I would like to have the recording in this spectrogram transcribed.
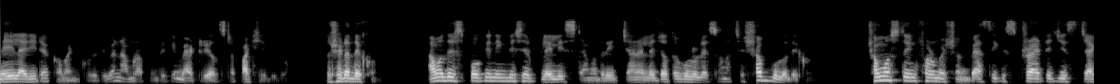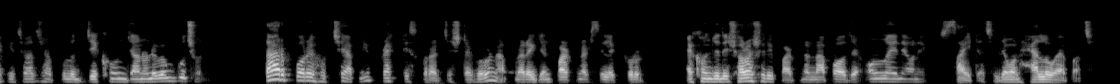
মেইল আইডিটা কমেন্ট করে দিবেন, আমরা আপনাদেরকে ম্যাটেরিয়ালসটা পাঠিয়ে দিব। তো সেটা দেখুন, আমাদের স্পোকেন ইংলিশের প্লেলিস্ট আমাদের এই চ্যানেলে যতগুলো লেসন আছে সবগুলো দেখুন। সমস্ত ইনফরমেশন বেসিক স্ট্র্যাটেজিস যা কিছু আছে সবগুলো দেখুন, জানুন এবং বুঝুন। তারপরে হচ্ছে আপনি প্র্যাকটিস করার চেষ্টা করুন, আপনার একজন পার্টনার সিলেক্ট করুন। এখন যদি সরাসরি পার্টনার না পাওয়া যায় অনলাইনে অনেক সাইট আছে, যেমন হ্যালো অ্যাপ আছে।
